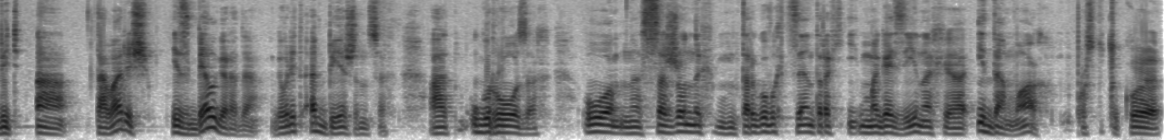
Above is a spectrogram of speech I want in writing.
Ведь а, товарищ из Белгорода говорит о беженцах, о угрозах, о сожженных торговых центрах и магазинах э, и домах. Просто такое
